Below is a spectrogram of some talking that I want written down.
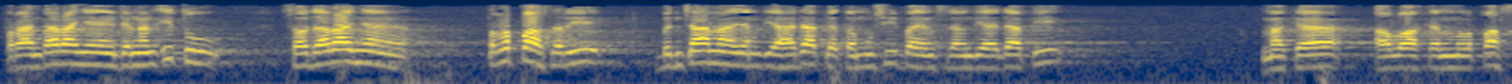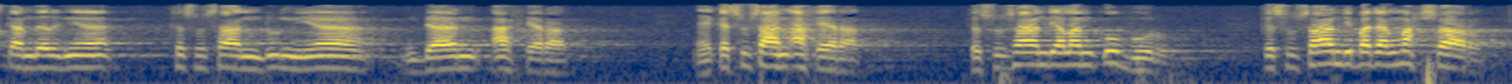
perantaranya dengan itu saudaranya terlepas dari bencana yang dihadapi atau musibah yang sedang dihadapi maka Allah akan melepaskan darinya kesusahan dunia dan akhirat. Ya, kesusahan akhirat, kesusahan di alam kubur, kesusahan di padang mahsyar,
